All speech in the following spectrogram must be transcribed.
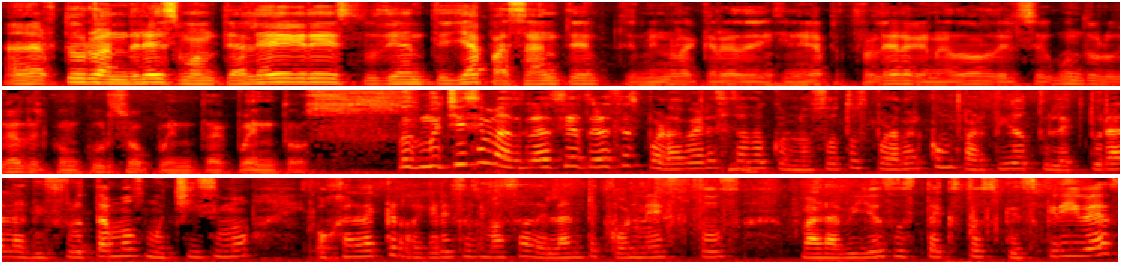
Arturo Andrés Montealegre, estudiante ya pasante, terminó la carrera de ingeniería petrolera, ganador del segundo lugar del concurso Cuentacuentos. Pues muchísimas gracias, gracias por haber estado con nosotros, por haber compartido tu lectura, la disfrutamos muchísimo. Ojalá que regreses más adelante con estos maravillosos textos que escribes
